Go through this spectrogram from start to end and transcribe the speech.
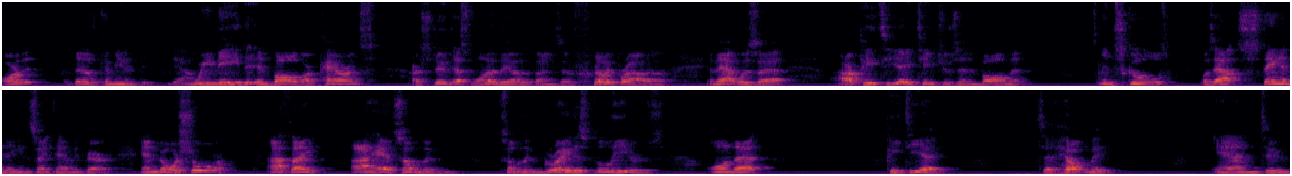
are the, the community. Yeah. We need to involve our parents, our students. That's one of the other things that I was really proud of, and that was that our PTA teachers and involvement in schools was outstanding in St. Tammany Parish. And Northshore, I think I had some of the some of the greatest leaders on that PTA to help me and to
